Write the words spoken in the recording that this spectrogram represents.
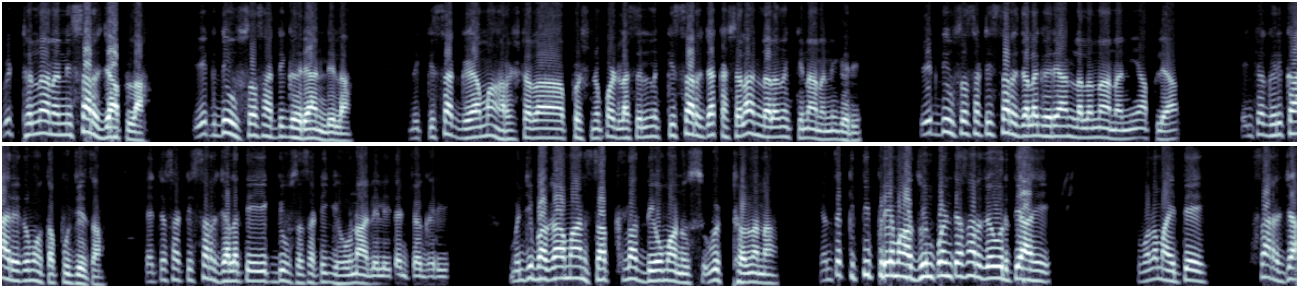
विठ्ठल नानांनी सरजा आपला. एक दिवसासाठी घरी आणलेला. नक्की सगळ्या महाराष्ट्राला प्रश्न पडला असेल नक्की सरजा कशाला आणलेला नक्की नानांनी घरी? एक दिवसासाठी सरजाला घरी आणलेला नानांनी आपल्या त्यांच्या घरी कार्यक्रम होता पूजेचा. त्याच्यासाठी सरजाला ते एक दिवसासाठी घेऊन आलेले त्यांच्या घरी. म्हणजे बघा माणसातला देव माणूस विठ्ठल नाना. यांचं किती प्रेम अजून पण त्या सरजावरती आहे. तुम्हाला माहिती आहे सरजा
